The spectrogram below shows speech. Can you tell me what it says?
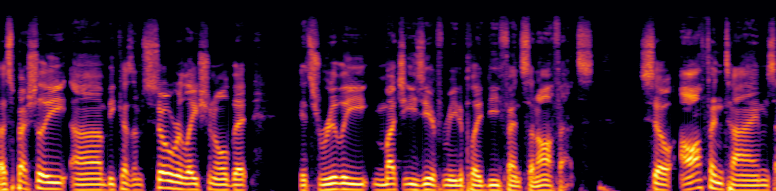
especially um, because I'm so relational that it's really much easier for me to play defense than offense. So oftentimes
